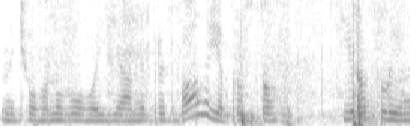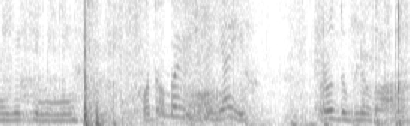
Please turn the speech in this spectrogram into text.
Нічого нового я не придбала. Я просто ті рослини, які мені подобаються, я їх продублювала.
